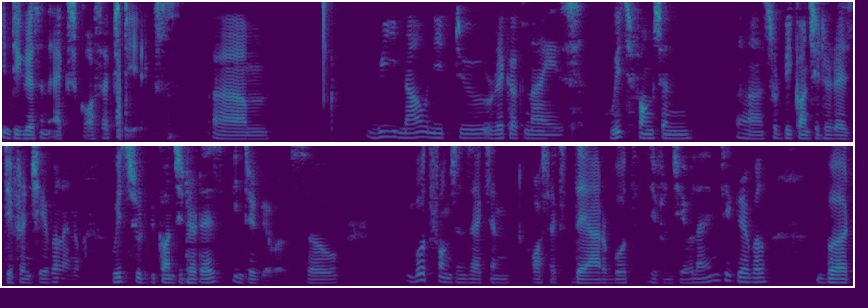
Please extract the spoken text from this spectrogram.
integration x cos x dx. Um, we now need to recognize which function uh, should be considered as differentiable and which should be considered as integrable so both functions x and cos x they are both differentiable and integrable but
